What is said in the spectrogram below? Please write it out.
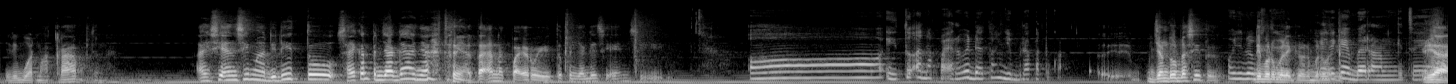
Jadi buat makrab cenah. Ai CNC mah di ditu. Saya kan penjaganya. Ternyata anak Pak RW itu penjaga CNC. Oh, itu anak Pak RW datang jam berapa tuh, Kak? Eh, Jam 12 itu. Oh, jam 12 Dia baru ya? balik, baru balik. kayak bareng gitu ya. Iya.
